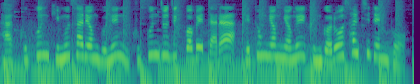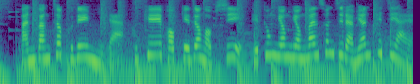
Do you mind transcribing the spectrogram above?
각 국군 기무사령부는 국군조직법에 따라 대통령령을 근거로 설치된 보 만방첩 부대입니다. 국회의 법 개정 없이 대통령령만 손질하면 폐지할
